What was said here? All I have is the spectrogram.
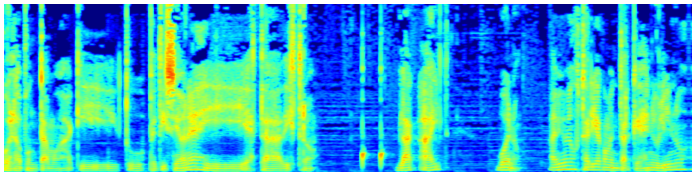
Pues lo apuntamos aquí tus peticiones y esta distro. Black Eyed. Bueno, a mí me gustaría comentar que GNU Linux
